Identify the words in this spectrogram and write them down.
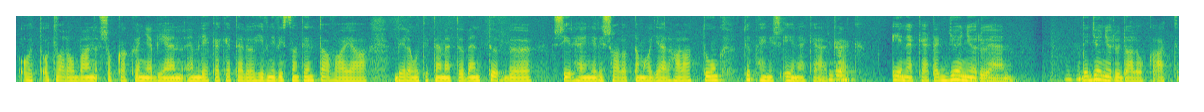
ott, ott valóban sokkal könnyebb ilyen emlékeket előhívni, viszont én tavaly a Béla úti temetőben több sírhelynél is hallottam, hogy elhaladtunk, több helyen is énekeltek. Igen. Énekeltek gyönyörűen, de gyönyörű dalokat.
